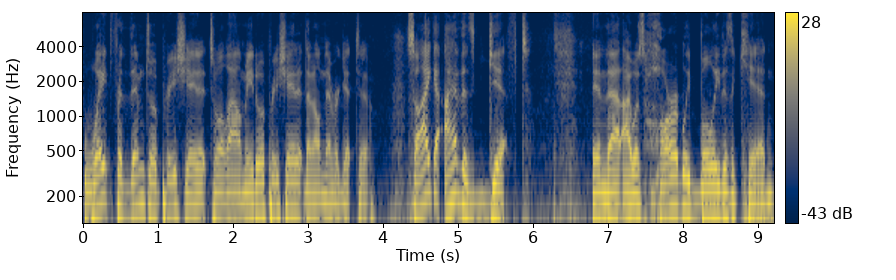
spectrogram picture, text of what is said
wait for them to appreciate it to allow me to appreciate it, then I'll never get to. So I got, I have this gift in that I was horribly bullied as a kid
